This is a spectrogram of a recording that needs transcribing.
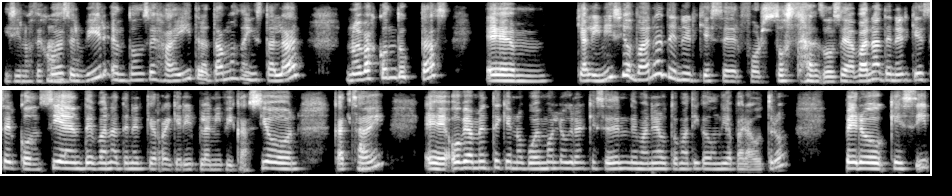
Y si nos dejó de servir, entonces ahí tratamos de instalar nuevas conductas. Em, que al inicio van a tener que ser forzosas, o sea, van a tener que ser conscientes, van a tener que requerir planificación, ¿cachai? Eh, obviamente que no podemos lograr que se den de manera automática de un día para otro, pero que sí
